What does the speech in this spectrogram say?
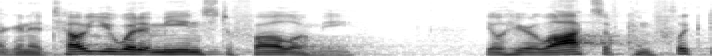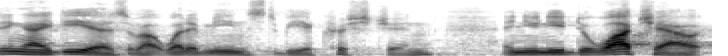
are going to tell you what it means to follow me. You'll hear lots of conflicting ideas about what it means to be a Christian, and you need to watch out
